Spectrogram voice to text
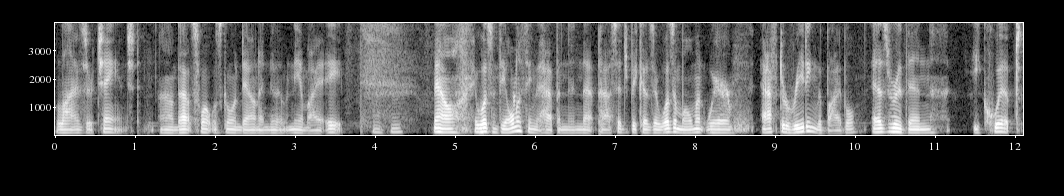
lives are changed. Um, that's what was going down in Nehemiah 8. Mm-hmm. Now, it wasn't the only thing that happened in that passage because there was a moment where, after reading the Bible, Ezra then equipped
